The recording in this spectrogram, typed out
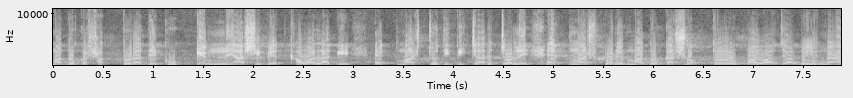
মাদকাসক্তরা দেখুক কেমনে আসি বেত খাওয়া লাগে, এক মাস যদি বিচার চলে, এক মাস পরে মাদকাসক্ত পাওয়া যাবে না।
